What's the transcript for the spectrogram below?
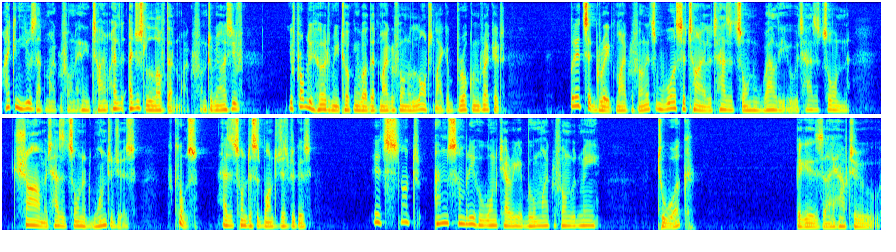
I can use that microphone anytime. I, I just love that microphone. To be honest, you've You've probably heard me talking about that microphone a lot, like a broken record. But it's a great microphone. It's versatile. It has its own value. It has its own charm. It has its own advantages. Of course, has its own disadvantages because it's not. I'm somebody who won't carry a boom microphone with me to work because I have to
